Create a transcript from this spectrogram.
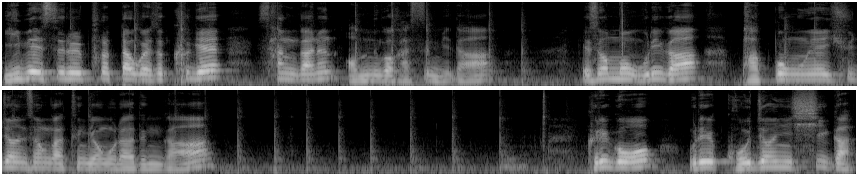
EBS를 풀었다고 해서 크게 상관은 없는 것 같습니다. 그래서 뭐 우리가 박봉우의 휴전선 같은 경우라든가 그리고 우리 고전시가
